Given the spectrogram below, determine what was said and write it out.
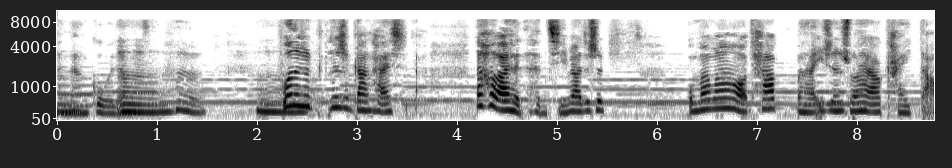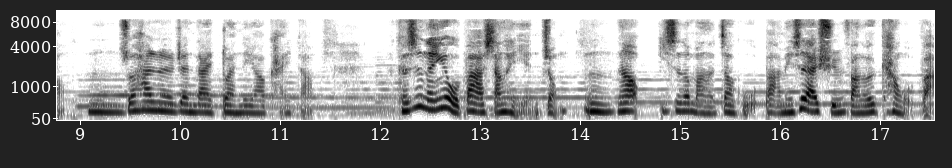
很难过这样子。嗯，嗯，不过那是那是刚开始的，但后来很很奇妙，就是我妈妈哦，她本来医生说她要开刀，嗯，说她那个韧带断裂要开刀。可是呢，因为我爸伤很严重，嗯，然后医生都忙着照顾我爸，每次来巡房都会看我爸。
